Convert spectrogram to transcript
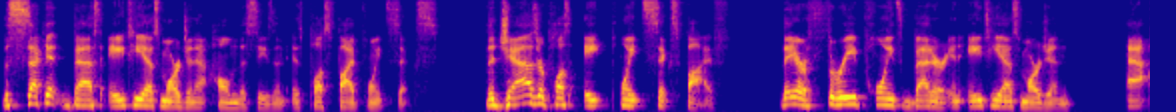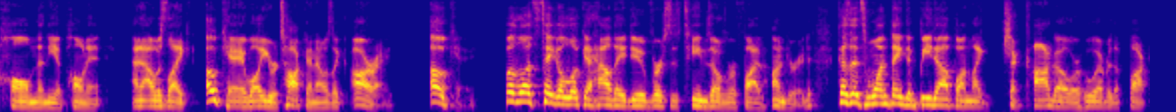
The second best ATS margin at home this season is plus 5.6. The Jazz are plus 8.65. They are three points better in ATS margin at home than the opponent. And I was like, okay, while you were talking, I was like, all right, okay. But let's take a look at how they do versus teams over 500. Because it's one thing to beat up on like Chicago or whoever the fuck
